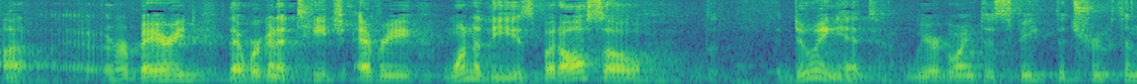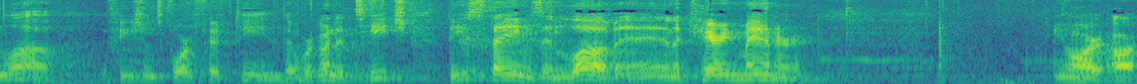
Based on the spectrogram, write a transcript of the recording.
uh, or buried, that we're going to teach every one of these, but also doing it, we are going to speak the truth in love. Ephesians 4:15. That we're going to teach these things in love and in a caring manner you know, our, our,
